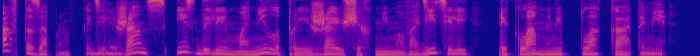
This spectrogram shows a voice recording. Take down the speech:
Автозаправка «Дилижанс» издали манила проезжающих мимо водителей рекламными плакатами —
